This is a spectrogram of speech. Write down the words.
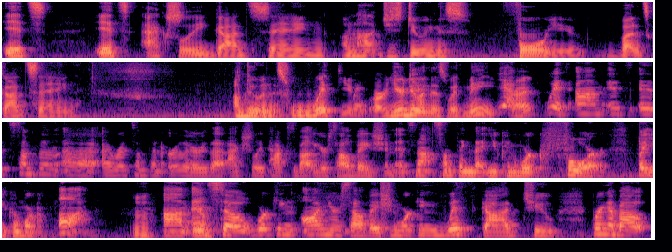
it's it's actually God saying, I'm not just doing this for you, but it's God saying, I'm doing this with you, With- or you're doing this with me, Yeah, right? with um, it's it's something uh, I read something earlier that actually talks about your salvation. It's not something that you can work for, but you can work on. Um, and Yeah. so, working on your salvation, working with God to bring about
